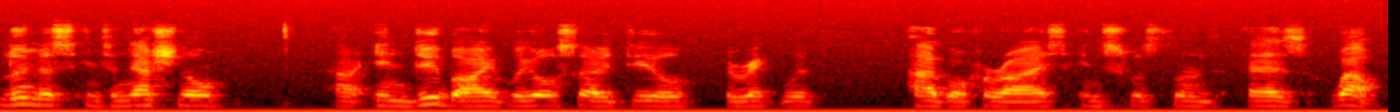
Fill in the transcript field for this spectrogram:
Loomis International uh, in Dubai, we also deal direct with Argor Heraeus in Switzerland as well.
